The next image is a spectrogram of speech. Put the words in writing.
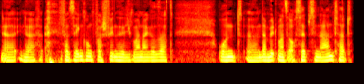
in, der, in der Versenkung verschwindet, hätte ich mal gesagt. Und äh, damit man es auch selbst in der Hand hat.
